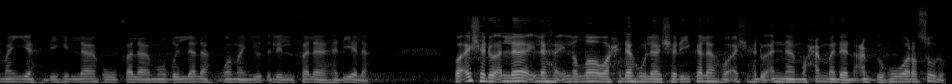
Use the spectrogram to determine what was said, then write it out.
من يهده الله فلا مضل له ومن يضلل فلا هادي له وأشهد أن لا إله إلا الله وحده لا شريك له وأشهد أن محمدا عبده ورسوله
